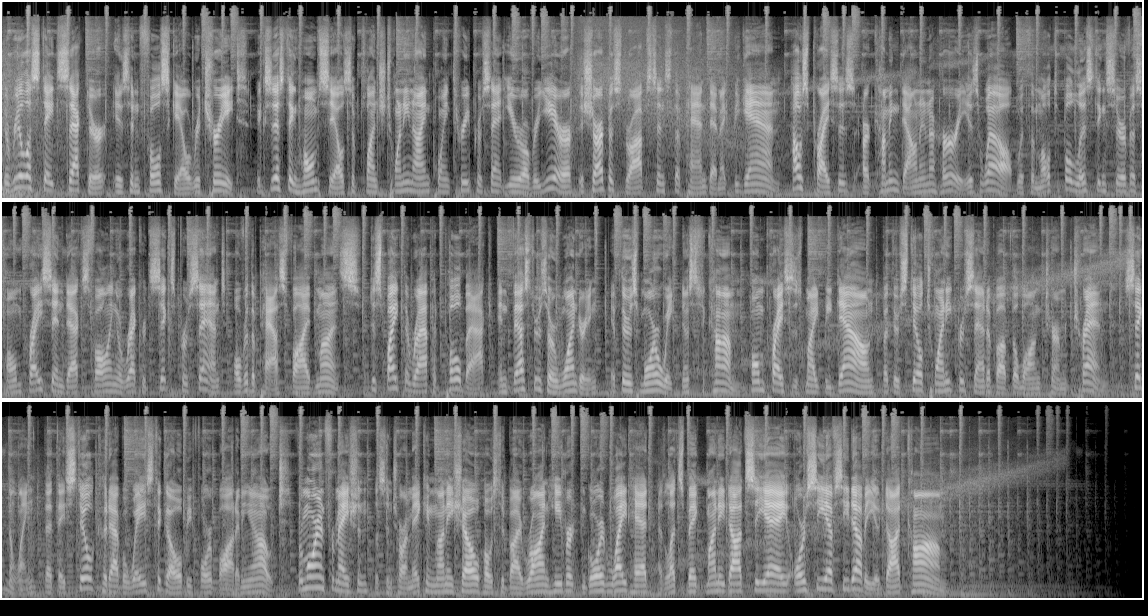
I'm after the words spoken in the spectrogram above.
The real estate sector is in full scale retreat. Existing home sales have plunged 29.3% year over year, the sharpest drop since the pandemic began. House prices are coming down in a hurry as well, with the multiple listing service home price index falling a record 6% over the past five months. Despite the rapid pullback, investors are wondering if there's more weakness to come. Home prices might be down, but they're still 20% above the long term trend signaling that they still could have a ways to go before bottoming out. For more information, listen to our Making Money show hosted by Ron Hebert and Gord Whitehead at letsmakemoney.ca or cfcw.com.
